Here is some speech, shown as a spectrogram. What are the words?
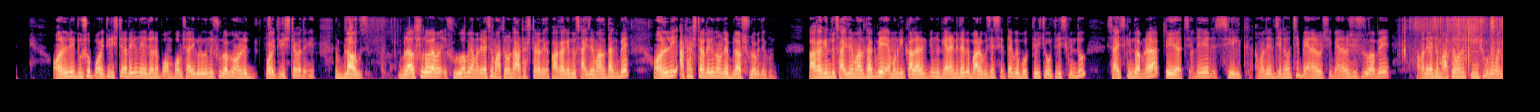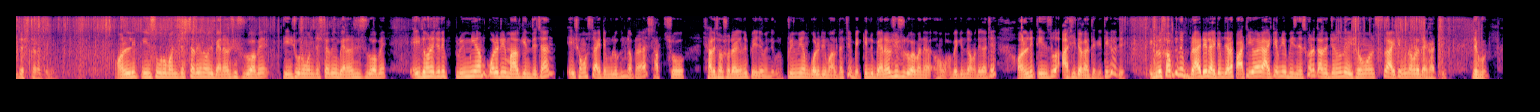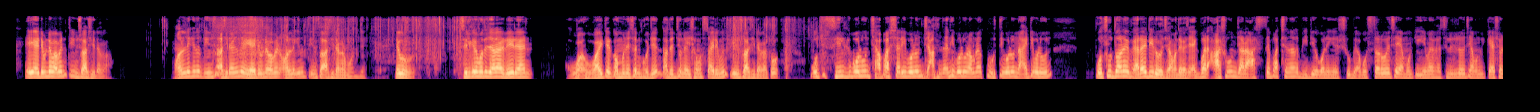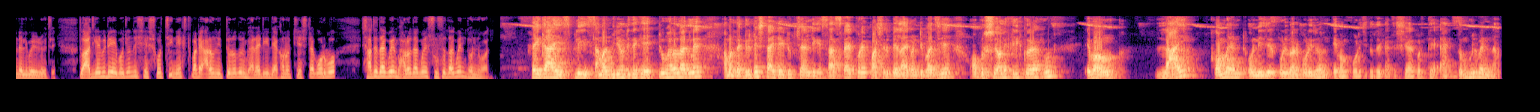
অনলি দুশো পঁয়ত্রিশ টাকা থেকে কিন্তু এই ধরনের পম্পম শাড়িগুলো কিন্তু শুরু হবে অনলি পঁয়ত্রিশ টাকা থেকে। ব্লাউজ ব্লাউজ শুরু হবে শুরু হবে আমাদের কাছে মাত্র মাত্র আঠাশ টাকা থেকে। পাকা কিন্তু সাইজের মাল থাকবে অনলি আঠাশ টাকা কিন্তু আমাদের ব্লাউজ শুরু হবে, দেখুন। পাকা কিন্তু সাইজের মাল থাকবে, এমনকি কালার কিন্তু গ্যারান্টি থাকবে, বারো পিসের সেট থাকবে, বত্রিশ, চৌত্রিশ কিন্তু সাইজ কিন্তু আপনারা পেয়ে যাচ্ছেন। আমাদের সিল্ক আমাদের যেটা হচ্ছে বেনারসি বেনারসি শুরু হবে আমাদের কাছে মাত্র মাত্র তিনশো উনপঞ্চাশ টাকা থেকে। অনলি তিনশো উনপঞ্চাশ টাকা আমাদের বেনারসি শুরু হবে, তিনশো উনপঞ্চাশ টাকা থেকে বেনারসি শুরু হবে। এই ধরনের যদি প্রিমিয়াম কোয়ালিটির মাল কিনতে চান, এই সমস্ত আইটেমগুলো কিন্তু আপনারা সাতশো, সাড়ে ছশো টাকা কিন্তু পেয়ে যাবেন। দেখুন প্রিমিয়াম কোয়ালিটির মাল থাকছে, কিন্তু বেনারসি শুরু হবে না হবে কিন্তু আমাদের কাছে অনলি তিনশো আশি টাকা থেকে, ঠিক আছে? এগুলো সব কিন্তু ব্রাইডাল আইটেম যারা পার্টি ওয়ার আইটেম নিয়ে বিজনেস করে, তাদের জন্য কিন্তু এই সমস্ত আইটেম কিন্তু আমরা দেখাচ্ছি। দেখুন, এই আইটেমটা পাবেন তিনশো আশি টাকা। অনলি কিন্তু তিনশো আশি টাকা কিন্তু এই আইটেমটা পাবেন অনলি কিন্তু তিনশো আশি টাকার মধ্যে। দেখুন সিল্কের মধ্যে যারা রেড অ্যান্ড হোয়াইটের কম্বিনেশন খোঁজেন, তাদের জন্য এই সমস্ত আইটেম তিনশো আশি টাকা। তো প্রচুর সিল্ক বলুন ছাপার শাড়ি বলুন, জামদানি বলুন, আপনার কুর্তি বলুন নাইটি বলুন, প্রচুর ধরনের ভ্যারাইটি রয়েছে আমাদের কাছে। একবার আসুন, যারা আসতে পারছেন না ভিডিও কলিং এর সুব্যবস্থা রয়েছে, এমনকি ইএমআই ফ্যাসিলিটি রয়েছে, এমনকি ক্যাশ অন ডেলিভারি রয়েছে। তো আজকের ভিডিও এই পর্যন্ত শেষ করছি। নেক্সট পার্টে আরও নিত্য নতুন ভ্যারাইটি দেখানোর চেষ্টা করব। সাথে থাকবেন, ভালো থাকবেন, সুস্থ থাকবেন, ধন্যবাদ। হেই গাইস প্লিজ আমার ভিডিওটি দেখে একটু ভালো লাগলে, আমার দ্য গ্রেটেস্ট আইডিয়া ইউটিউব চ্যানেলটিকে সাবস্ক্রাইব করে পাশের বেল আইকনটি বাজিয়ে অবশ্যই অনেক ক্লিক করে রাখুন এবং লাইক কমেন্ট ও নিজের পরিবার পরিজন এবং পরিচিতদের কাছে শেয়ার করতে একদম ভুলবেন না।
